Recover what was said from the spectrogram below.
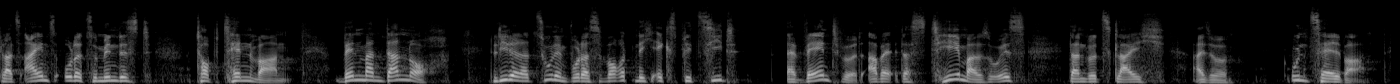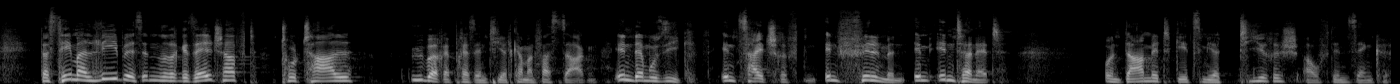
Platz 1 oder zumindest Top 10 waren. Wenn man dann noch Lieder dazu nimmt, wo das Wort nicht explizit erwähnt wird, aber das Thema so ist, dann wird es gleich also unzählbar. Das Thema Liebe ist in unserer Gesellschaft total überrepräsentiert, kann man fast sagen. In der Musik, in Zeitschriften, in Filmen, im Internet. Und damit geht es mir tierisch auf den Senkel.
